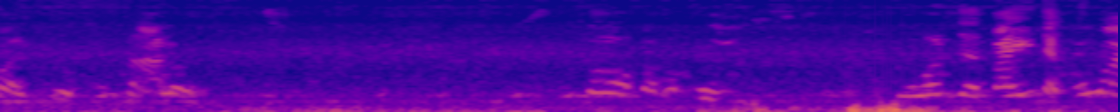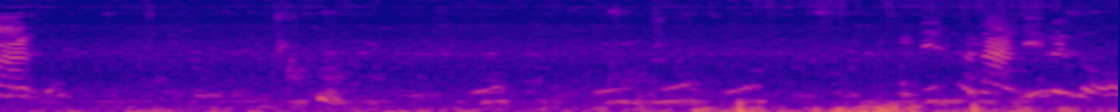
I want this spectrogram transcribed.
ปล่อยเกิดขึ้นมาหรอกไม่ชอบปลากระพง จะไปแต่เมื่อวานมันดิ้นขนาดนี้เลยเหรอ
